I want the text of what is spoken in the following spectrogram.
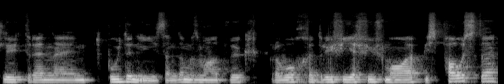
die Leute rennen in die Bude ein, sondern da muss man halt wirklich pro Woche drei, vier, fünf Mal etwas posten.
